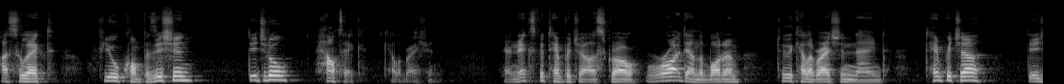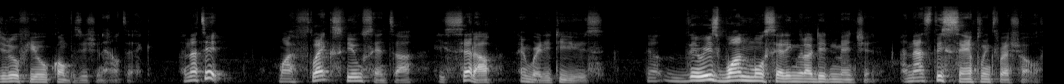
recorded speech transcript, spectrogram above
I select Fuel Composition, Digital, Haltech calibration. Now next for temperature, I'll scroll right down the bottom to the calibration named Temperature Digital Fuel Composition Haltech. And that's it. My flex fuel sensor is set up and ready to use. Now there is one more setting that I didn't mention and that's this sampling threshold.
